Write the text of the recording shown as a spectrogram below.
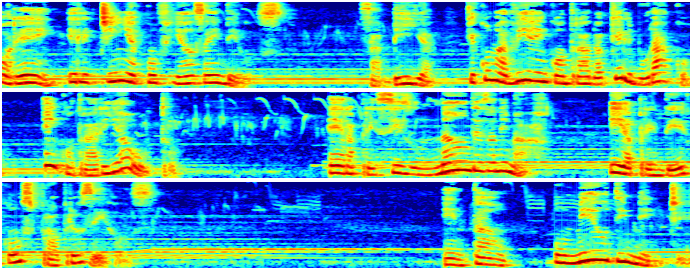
Porém, ele tinha confiança em Deus. Sabia que, como havia encontrado aquele buraco, encontraria outro. Era preciso não desanimar e aprender com os próprios erros. Então, humildemente,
